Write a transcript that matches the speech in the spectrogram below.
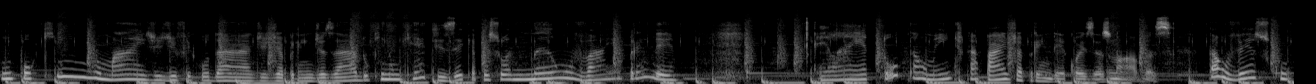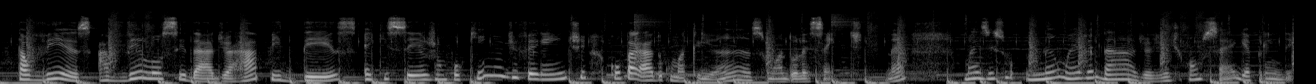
um pouquinho mais de dificuldade de aprendizado, que não quer dizer que a pessoa não vai aprender. Ela é totalmente capaz de aprender coisas novas. Talvez, talvez a velocidade, a rapidez é que seja um pouquinho diferente comparado com uma criança, um adolescente, né? Mas isso não é verdade, a gente consegue aprender.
